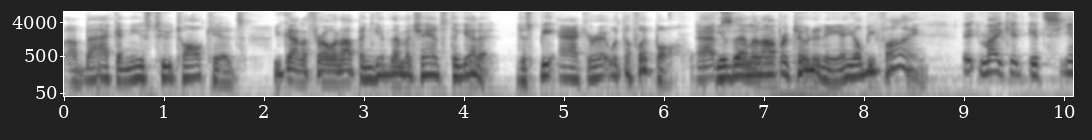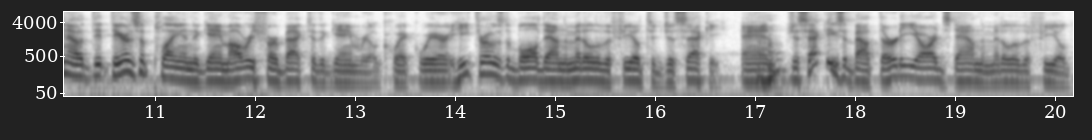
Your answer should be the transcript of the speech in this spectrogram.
a back and these two tall kids, you got to throw it up and give them a chance to get it. Just be accurate with the football. Absolutely. Give them an opportunity and you'll be fine. It, Mike, it, it's you know th- there's a play in the game. I'll refer back to the game real quick where he throws the ball down the middle of the field to Gesicki, and uh-huh. Gesicki's about 30 yards down the middle of the field,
